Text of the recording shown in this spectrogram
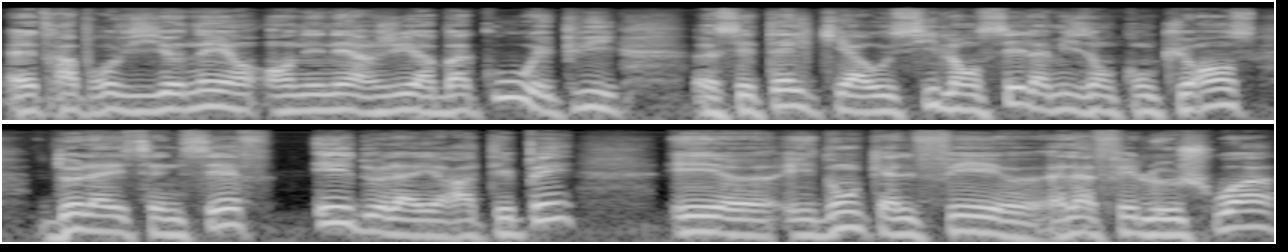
être approvisionné en énergie à bas coût. Et puis c'est elle qui a aussi lancé la mise en concurrence de la SNCF et de la RATP. Et, et donc elle fait, elle a fait le choix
